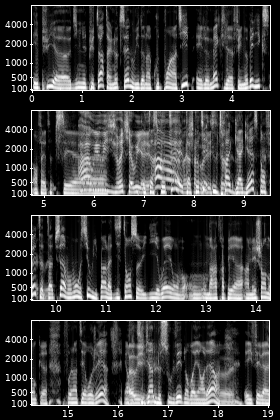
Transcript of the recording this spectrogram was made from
et puis euh, dix minutes plus tard, t'as une autre scène où il donne un coup de poing à un type et le mec il fait une obélix en fait. C'est euh, Ah oui, oui, c'est vrai qu'il y a oui. Et t'as ce ah, côté, t'as ce côté oui, ultra gaguesque en fait. T'as, tu sais, un moment aussi où il parle à distance, il dit ouais, on, on, on a rattrapé un méchant, donc euh, faut l'interroger. Et en Ah fait, oui, il vient oui. de le soulever, de l'envoyer en l'air. Ouais. Et il fait, bah,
